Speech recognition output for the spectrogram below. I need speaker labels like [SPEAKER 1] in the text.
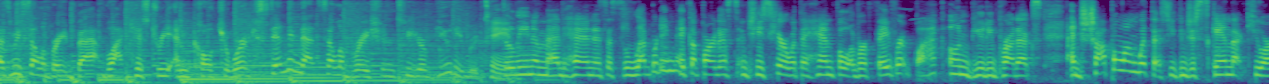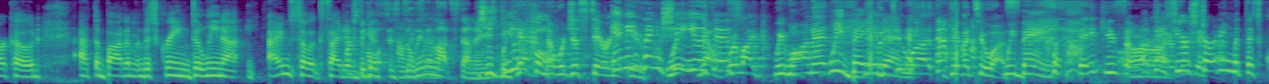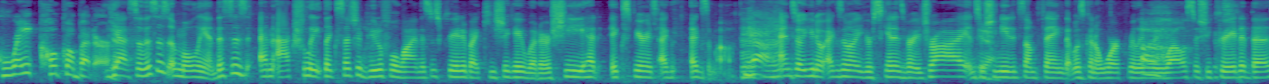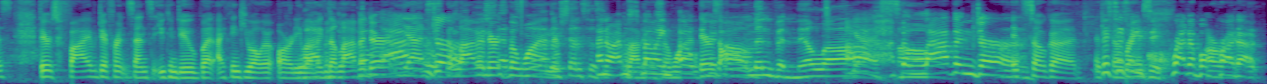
[SPEAKER 1] As we celebrate Black history and culture, we're extending that celebration to your beauty routine.
[SPEAKER 2] Delina Medhin is a celebrity makeup artist, and she's here with a handful of her favorite Black-owned beauty products. And shop along with us. You can just scan that QR code at the bottom of the screen. Delina, I'm so excited
[SPEAKER 1] First
[SPEAKER 2] because
[SPEAKER 1] all, is Delina not stunning?
[SPEAKER 2] She's
[SPEAKER 1] We can't-
[SPEAKER 2] beautiful.
[SPEAKER 1] no, we're just staring at you.
[SPEAKER 2] Anything she
[SPEAKER 1] We-
[SPEAKER 2] uses,
[SPEAKER 1] no, we're like, we want it.
[SPEAKER 2] we bathe
[SPEAKER 1] Give it to us. Give it to us.
[SPEAKER 2] we bathe.
[SPEAKER 3] Thank you so much.
[SPEAKER 2] Okay, so you're starting with this great cocoa butter.
[SPEAKER 3] Yeah, so this is emollient. This is an actually like such a beautiful line. This was created by Keisha Gay Witter. She had experienced ex- eczema.
[SPEAKER 2] Yeah.
[SPEAKER 3] And so, you know, eczema, your skin is very dry, and so she needed something that was going to work really, really well. So she created this. There's five different scents that you can do, but I think you all are already loving the
[SPEAKER 1] Lavender.
[SPEAKER 3] lavender.
[SPEAKER 2] The
[SPEAKER 3] Yes,
[SPEAKER 2] lavender.
[SPEAKER 3] the lavender is the one.
[SPEAKER 4] scents
[SPEAKER 2] I know, I'm?
[SPEAKER 3] Lavender's
[SPEAKER 2] smelling.
[SPEAKER 3] the
[SPEAKER 2] oh,
[SPEAKER 3] There's
[SPEAKER 2] this-
[SPEAKER 3] um,
[SPEAKER 4] almond, vanilla.
[SPEAKER 3] Yes.
[SPEAKER 2] the lavender.
[SPEAKER 3] It's so good. It's
[SPEAKER 2] This
[SPEAKER 3] so
[SPEAKER 2] is
[SPEAKER 3] crazy.
[SPEAKER 2] incredible
[SPEAKER 1] All right.
[SPEAKER 2] product.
